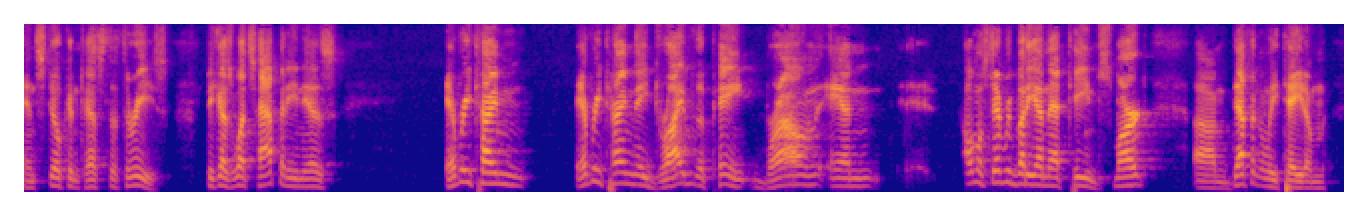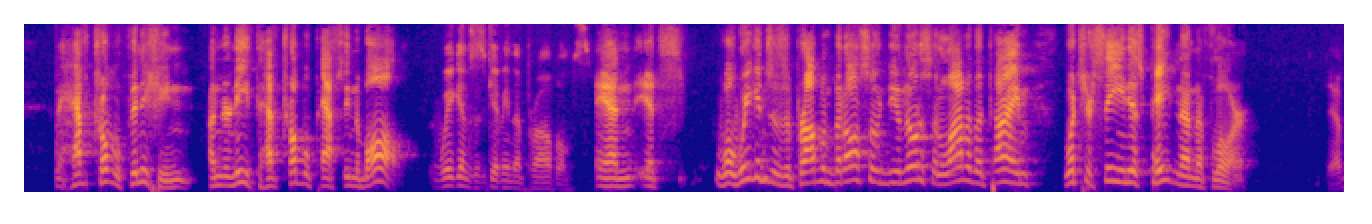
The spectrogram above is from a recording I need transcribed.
and still contest the threes because what's happening is every time every time they drive the paint brown and almost everybody on that team smart um, definitely tatum have trouble finishing underneath, have trouble passing the ball. Wiggins is giving them problems. And it's, well, Wiggins is a problem, but also you'll notice that a lot of the time, what you're seeing is Peyton on the floor. Yep.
